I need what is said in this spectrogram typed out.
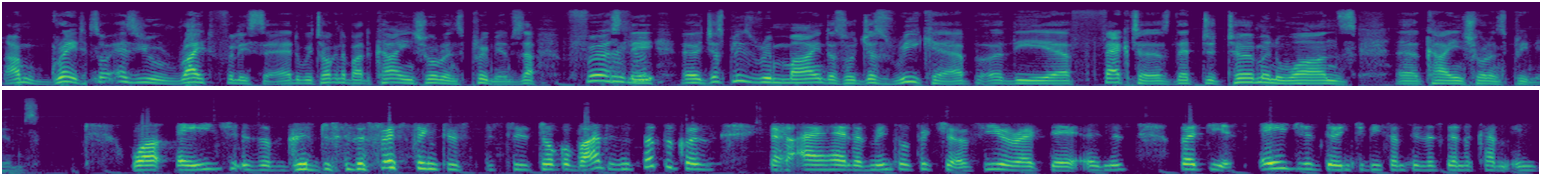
I'm great. So, as you rightfully said, we're talking about car insurance premiums. Now, firstly, uh, just please remind us or just recap uh, the uh, factors that determine one's uh, car insurance premiums. Well, age is a good, the first thing to to talk about, and it's not because you know, I had a mental picture of you right there, Ernest. But yes, age is going to be something that's going to come into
